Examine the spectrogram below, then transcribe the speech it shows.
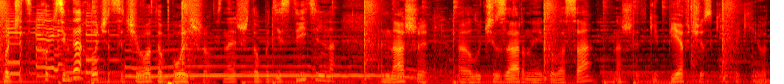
хочется, хо- всегда хочется чего-то большего, знаешь, чтобы действительно наши э, лучезарные голоса, наши такие певческие, такие вот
